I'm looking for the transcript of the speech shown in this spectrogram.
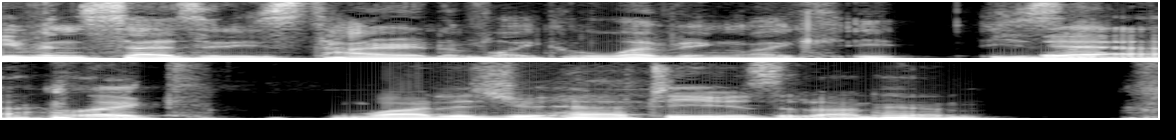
even says that he's tired of like living. Like he, he's Yeah, like why did you have to use it on him?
